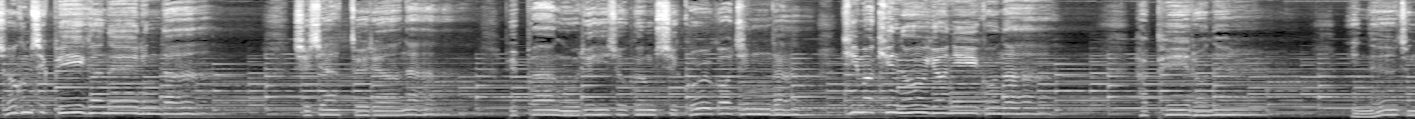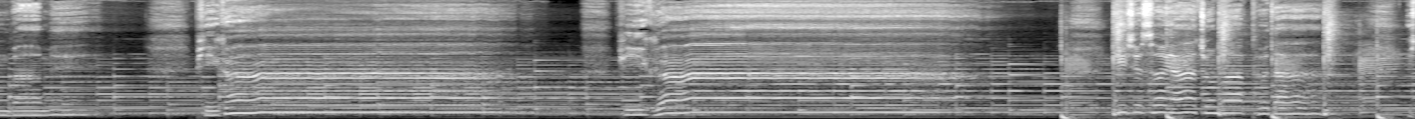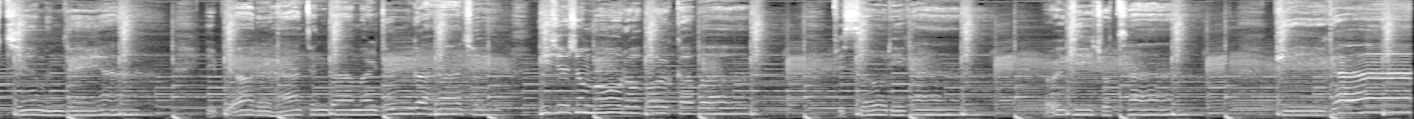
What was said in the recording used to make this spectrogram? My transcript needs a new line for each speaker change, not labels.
조금씩 비가 내린다. 시작되려나? 빗방울이 조금씩 굵어진다. 기막힌 우연이구나. 하필 오늘 이 늦은 밤에 비가 비가. 이제서야 좀 아프다. 이쯤은 이별을 하든가 말든가 하지. 이제 좀 물어볼까봐. 빗소리가 울기 좋다. 비가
